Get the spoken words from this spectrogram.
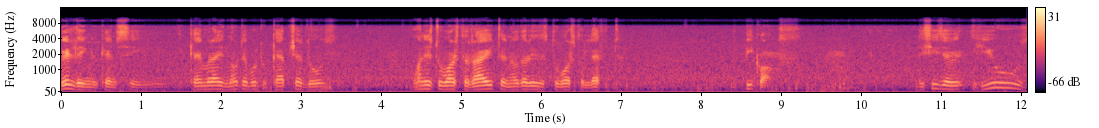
building you can see. The camera is not able to capture those. One is towards the right and other is towards the left. Peacocks. This is a huge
